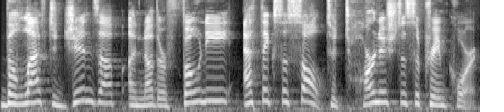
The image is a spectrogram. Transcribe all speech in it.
The left gins up another phony ethics assault to tarnish the Supreme Court.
